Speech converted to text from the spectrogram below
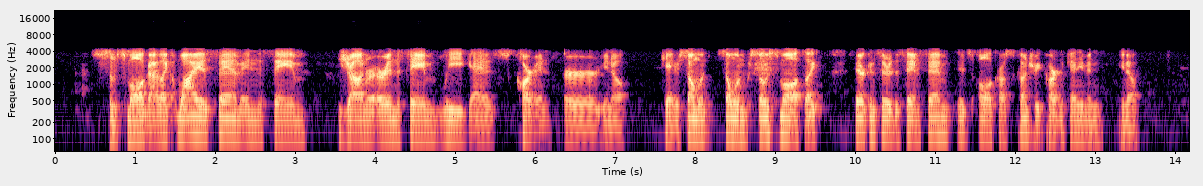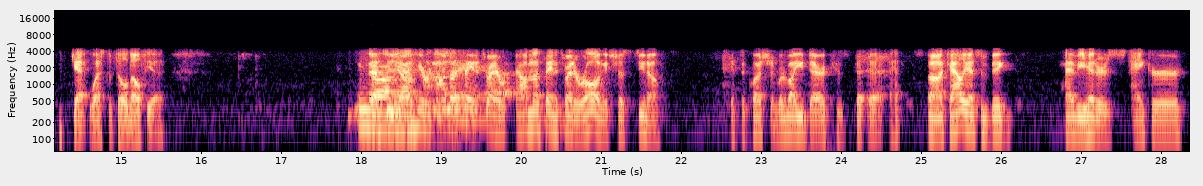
some small guy? Like, why is Sam in the same genre or in the same league as Carton or you know, can or someone someone so small? It's like they're considered the same. Sam is all across the country. Carton can't even you know get west of Philadelphia. No, I mean, you know, I hear what I'm you're not saying. saying it's right. Or, I'm not saying it's right or wrong. It's just you know, it's a question. What about you, Derek? Because uh, uh, Cali had some big, heavy hitters: Anchor,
